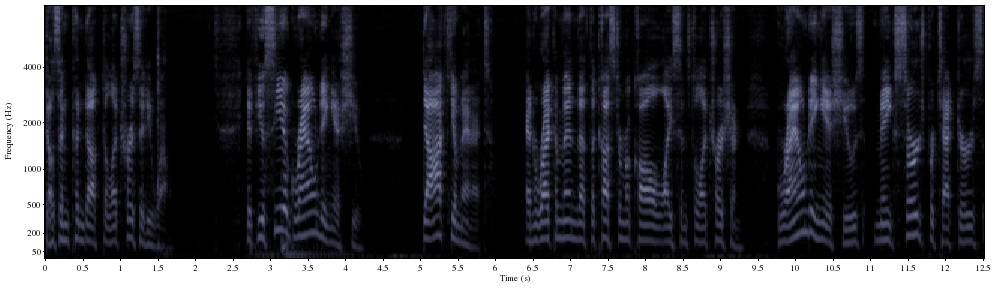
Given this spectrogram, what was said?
Doesn't conduct electricity well. If you see a grounding issue, document it and recommend that the customer call a licensed electrician. Grounding issues make surge protectors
